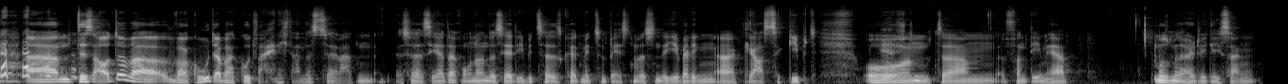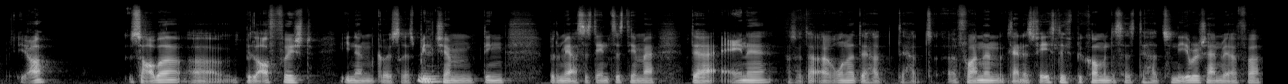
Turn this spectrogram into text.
ähm, das Auto war, war gut, aber gut, war ja nicht anders zu erwarten. Also ein Seat Arona und ein Seat Ibiza, das gehört mit zum Besten, was es in der jeweiligen äh, Klasse gibt. Und ähm, von dem her muss man da halt wirklich sagen, ja, sauber, äh, belauffrischt, innen größeres Bildschirmding, ein bisschen mehr Assistenzsysteme. Der eine, also der Arona, der hat, der hat vorne ein kleines Facelift bekommen, das heißt, der hat so Nebelscheinwerfer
